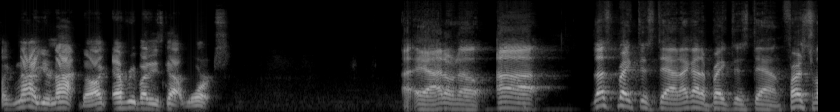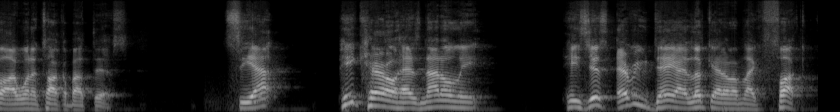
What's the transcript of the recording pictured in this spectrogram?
Like, no, nah, you're not, dog. Everybody's got warts. Uh, yeah, I don't know. Uh, let's break this down. I got to break this down. First of all, I want to talk about this. Seattle, Pete Carroll has not only he's just every day I look at him, I'm like, fuck,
